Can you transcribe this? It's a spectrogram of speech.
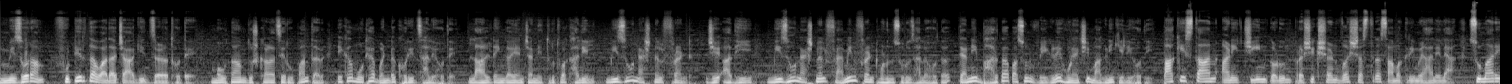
मिझोराम फुटीरतावादाच्या आगीत जळत होते. मौताम दुष्काळाचे रूपांतर एका मोठ्या बंडखोरीत झाले होते. लाल डेंगा यांच्या नेतृत्वाखालील मिझो नॅशनल फ्रंट जे आधी मिझो नॅशनल फॅमिन फ्रंट म्हणून सुरू झालं होतं त्यांनी भारतापासून वेगळे होण्याची मागणी केली होती. पाकिस्तान आणि चीनकडून प्रशिक्षण व शस्त्रसामग्री मिळालेल्या सुमारे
